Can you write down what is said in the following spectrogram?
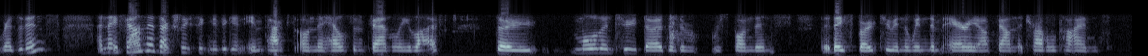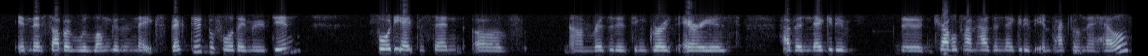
residents. And they found there's actually significant impact on the health and family life. So more than two thirds of the respondents that they spoke to in the Wyndham area found that travel times in their suburb were longer than they expected before they moved in. 48% of um, residents in growth areas have a negative, the travel time has a negative impact on their health,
